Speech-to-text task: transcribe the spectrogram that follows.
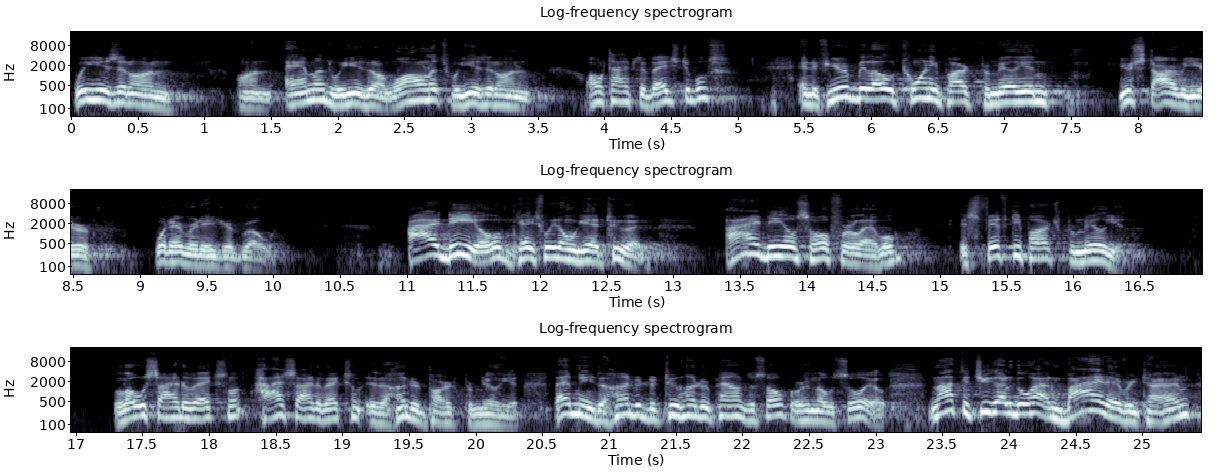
We use it on, on almonds, we use it on walnuts, we use it on all types of vegetables. And if you're below 20 parts per million, you're starving your whatever it is you're growing. Ideal, in case we don't get to it, ideal sulfur level is 50 parts per million. Low side of excellent, high side of excellent is 100 parts per million. That means 100 to 200 pounds of sulfur in those soils. Not that you got to go out and buy it every time.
